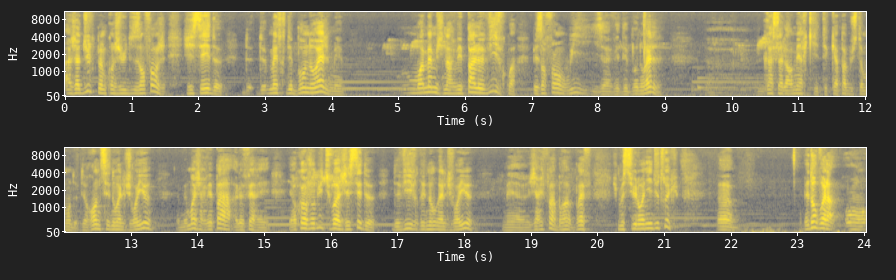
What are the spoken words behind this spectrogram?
âge adulte, même quand j'ai eu des enfants. J'ai essayé de, de, mettre des bons Noëls, mais moi-même, je n'arrivais pas à le vivre, quoi. Mes enfants, oui, ils avaient des beaux Noëls, grâce à leur mère qui était capable justement de, rendre ces Noëls joyeux. Mais moi, j'arrivais pas à le faire. Et, encore aujourd'hui, tu vois, j'essaie de, de, vivre des Noëls joyeux, mais j'y arrive pas. Bref, je me suis éloigné du truc. Et donc voilà, on,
